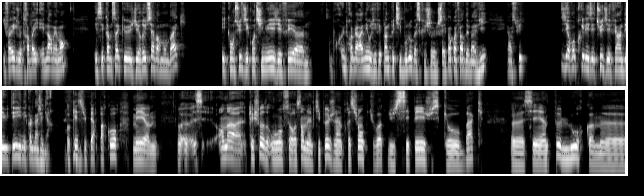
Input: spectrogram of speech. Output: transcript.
il fallait que je travaille énormément. Et c'est comme ça que j'ai réussi à avoir mon bac et qu'ensuite j'ai continué, j'ai fait une première année où j'ai fait plein de petits boulots parce que je, je savais pas quoi faire de ma vie. Et ensuite, j'ai repris les études, j'ai fait un DUT une école d'ingénieur. Ok, super parcours, mais euh, euh on a quelque chose où on se ressemble un petit peu. J'ai l'impression que tu vois du CP jusqu'au bac, euh, c'est un peu lourd comme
